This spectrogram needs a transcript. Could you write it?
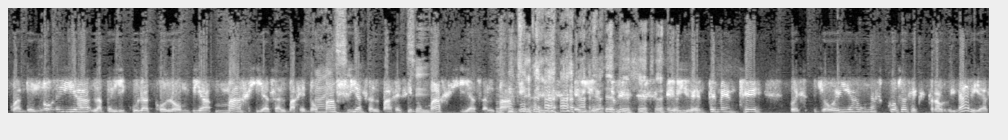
Cuando yo veía la película Colombia Magia Salvaje, no mafia salvaje, sino magia salvaje, evidentemente, evidentemente, pues yo veía unas cosas extraordinarias.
